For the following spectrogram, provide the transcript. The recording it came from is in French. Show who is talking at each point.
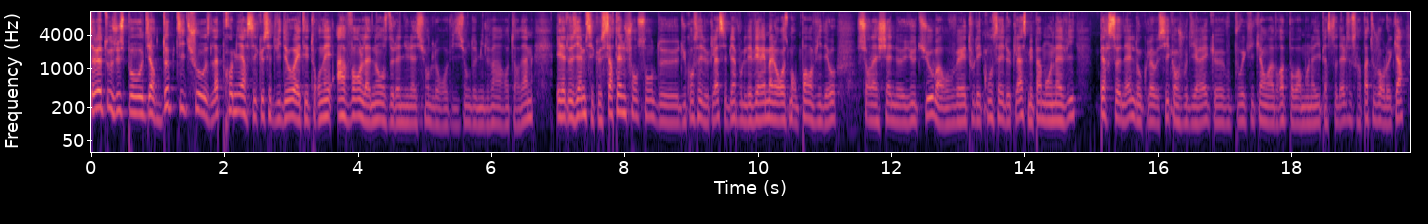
Speaker 1: Salut à tous, juste pour vous dire deux petites choses. La première, c'est que cette vidéo a été tournée avant l'annonce de l'annulation de l'Eurovision 2020 à Rotterdam. Et la deuxième, c'est que certaines chansons du conseil de classe, eh bien, vous ne les verrez malheureusement pas en vidéo sur la chaîne YouTube. Alors, vous verrez tous les conseils de classe, mais pas mon avis personnel. Donc là aussi, quand je vous dirai que vous pouvez cliquer en haut à droite pour voir mon avis personnel, ce ne sera pas toujours le cas.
